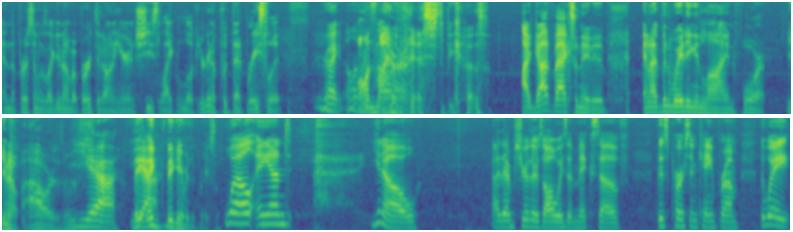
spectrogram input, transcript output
And the person was like, "You don't have a birth date on here." And she's like, "Look, you're gonna put that bracelet right on, on my wrist because I got vaccinated and I've been waiting in line for you know hours." It was, Yeah. They, yeah. they they gave her the bracelet. Well, and you know, I'm sure there's always a mix of this person came from the way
